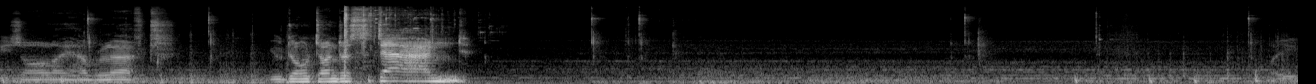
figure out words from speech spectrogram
He's all I have left. You don't understand. Baby.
